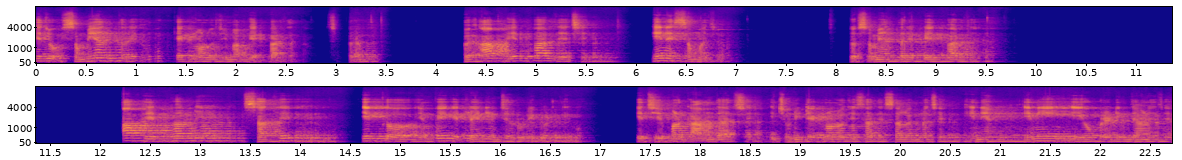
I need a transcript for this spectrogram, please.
કે જો સમયાંતરે અમુક ટેકનોલોજીમાં ફેરફાર થતા હોય છે, બરાબર? હવે આ ફેરફાર જે છે એને સમજવા. તો સમયાંતરે ફેરફાર થાય. આ ફેરફારની સાથે એક, એમ કહીએ કે ટ્રેનિંગ જરૂરી પડતી હોય. કે જે પણ કામદાર છે, એ જૂની ટેકનોલોજી સાથે સંલગ્ન છે, એને, એની એ ઓપરેટિંગ જાણે છે,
